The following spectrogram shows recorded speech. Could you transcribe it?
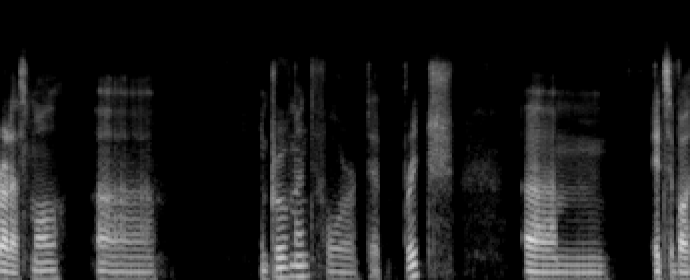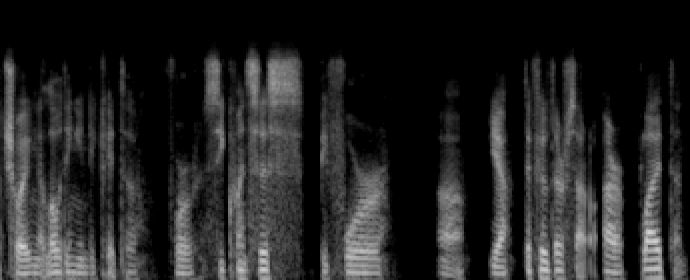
rather small uh, improvement for the bridge. Um, it's about showing a loading indicator for sequences before, uh, yeah, the filters are, are applied and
